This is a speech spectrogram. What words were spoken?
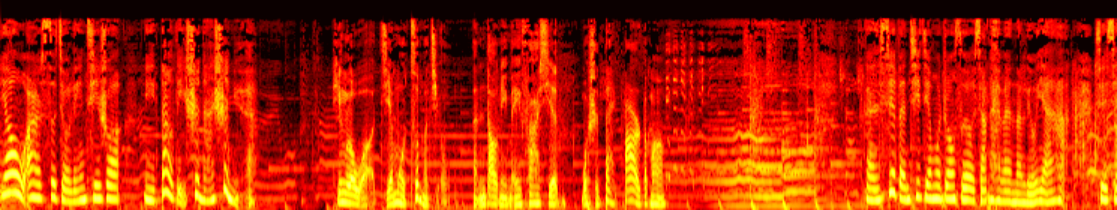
幺五二四九零七说：“你到底是男是女？”听了我节目这么久，难道你没发现我是带把儿的吗？感谢本期节目中所有小可爱们的留言哈。谢谢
